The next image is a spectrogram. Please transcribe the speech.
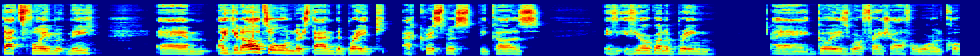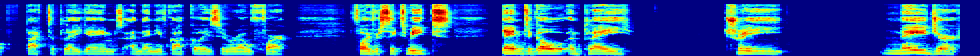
that's fine with me. Um, I can also understand the break at Christmas because if, if you're going to bring uh, guys who are fresh off a World Cup back to play games, and then you've got guys who are out for five or six weeks, then to go and play three major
